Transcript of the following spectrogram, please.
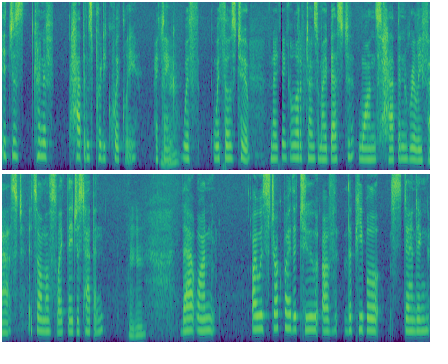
it just kind of happens pretty quickly. I think Mhm. with with those two, and I think a lot of times my best ones happen really fast. It's almost like they just happen. Mm-hmm. That one, I was struck by the two of the people standing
